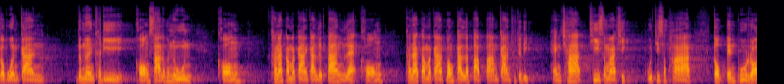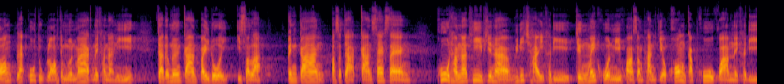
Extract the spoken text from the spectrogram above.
กระบวนการดำเนินคดีของสารรัฐธรรมนูญของคณะกรรมการการเลือกตั้ง และของคณะกรรมการป้องกันและปราบปรามการทุจริตแห่งชาติที่สมาชิกวุฒิสภา ตกเป็นผู้ร้องและผู้ถูกร้องจำนวนมากในขณะนี้ จะดำเนินการไปโดยอิสระ เป็นกลางปราศจากการแทรกแซงผู้ทำหน้าที่พิจารณาวินิจฉัยคดี จึงไม่ควรมีความสัมพันธ์เกี่ยวข้องกับคู่ความในคดี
